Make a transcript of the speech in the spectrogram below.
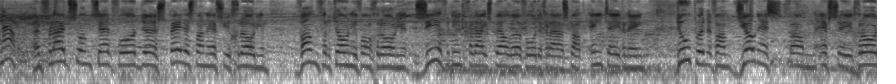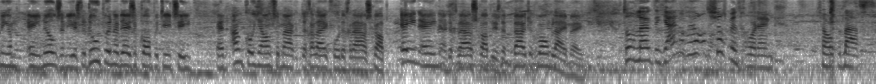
Nou. Een fluitconcert voor de spelers van FC Groningen. Van Vertoning van Groningen. Zeer verdiend gelijkspel eh, voor de Graafschap. 1 tegen 1. Doelpunten van Jones van FC Groningen. 1-0 zijn eerste doelpunt in deze competitie. En Anko Jansen maakt het tegelijk voor de Graafschap. 1-1 en de Graafschap is er buitengewoon blij mee. Toch leuk dat jij nog heel enthousiast bent geworden, Henk. Zo op het laatst.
